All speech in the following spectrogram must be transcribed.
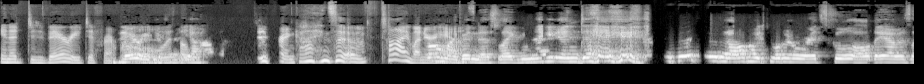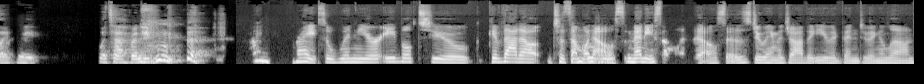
in a d- very different very role different, with a yeah. lot of different kinds of time on your oh hands. my goodness, like night and day. the first day that all my children were at school all day, I was like, wait, what's happening? Right. So when you're able to give that out to someone mm-hmm. else, many someone else's doing the job that you had been doing alone,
